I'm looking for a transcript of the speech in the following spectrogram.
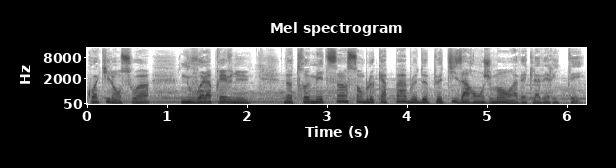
Quoi qu'il en soit, nous voilà prévenus. Notre médecin semble capable de petits arrangements avec la vérité.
